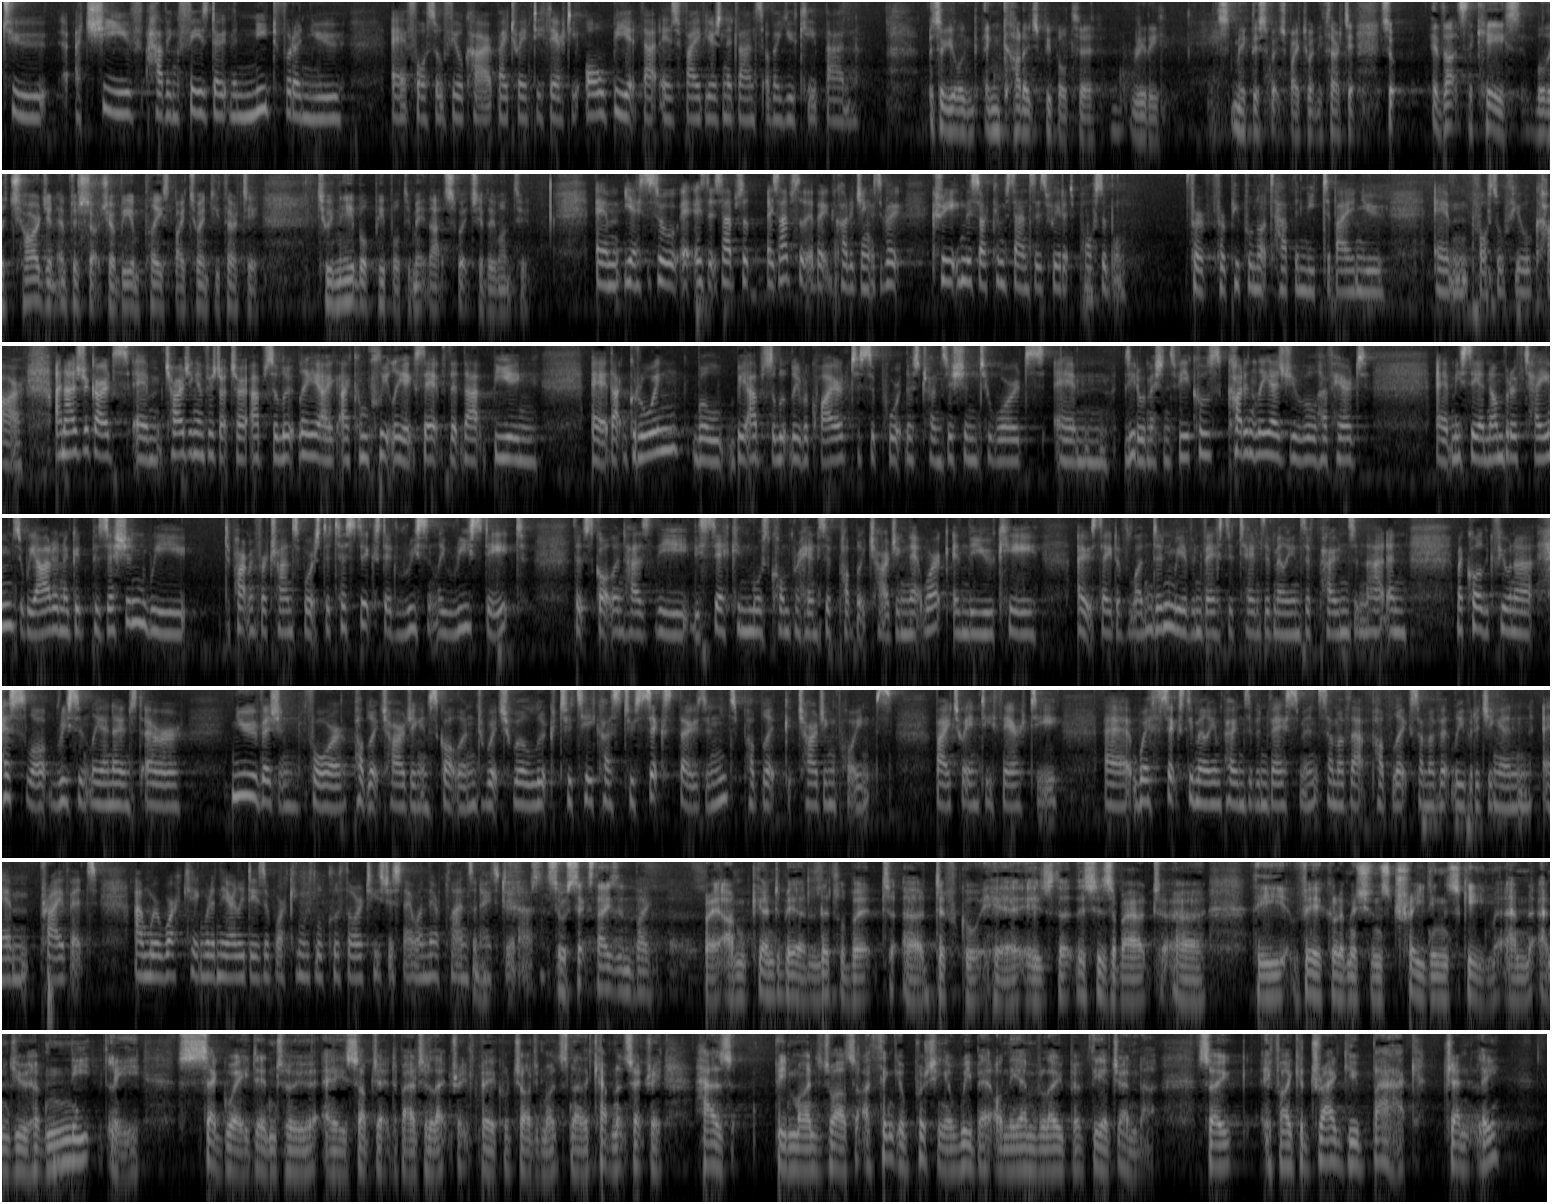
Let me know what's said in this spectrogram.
to achieve having phased out the need for a new uh, fossil fuel car by 2030, albeit that is five years in advance of a UK ban. So you'll encourage people to really make the switch by 2030. So if that's the case, will the charging infrastructure be in place by 2030? to enable people to make that switch if they want to? Um, yes, so it is, it's, abso it's absolutely about encouraging. It's about creating the circumstances where it's possible for, for people not to have the need to buy a new um, fossil fuel car. And as regards um, charging infrastructure, absolutely, I, I completely accept that that being uh, that growing will be absolutely required to support this transition towards um, zero emissions vehicles. Currently, as you will have heard uh, me say a number of times, we are in a good position. We Department for Transport Statistics did recently restate that Scotland has the, the second most comprehensive public charging network in the UK outside of London. We have invested tens of millions of pounds in that. And my colleague Fiona Hislop recently announced our new vision for public charging in Scotland, which will look to take us to 6,000 public charging points by 2030 uh, with £60 million pounds of investment, some of that public, some of it leveraging in um, private. And we're working, we're in the early days of working with local authorities just now on their plans on how to do that. So 6,000 by... Right, I'm going to be a little bit uh, difficult here, is that this is about uh, the vehicle emissions trading scheme, and, and you have neatly segued into a subject about electric vehicle charging points. Now, the Cabinet Secretary has been minded to ask. So I think you're pushing a wee bit on the envelope of the agenda. So if I could drag you back gently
